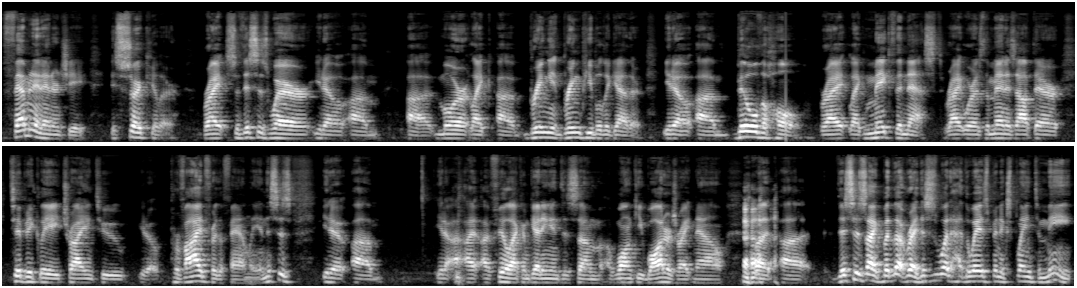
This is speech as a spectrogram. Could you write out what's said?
feminine energy is circular, right? So this is where, you know, um, uh, more like uh, bring it, bring people together. You know, um, build the home, right? Like make the nest, right? Whereas the men is out there typically trying to, you know, provide for the family. And this is, you know, um, you know, I, I feel like I'm getting into some wonky waters right now, but uh, this is like, but right, this is what the way it's been explained to me.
